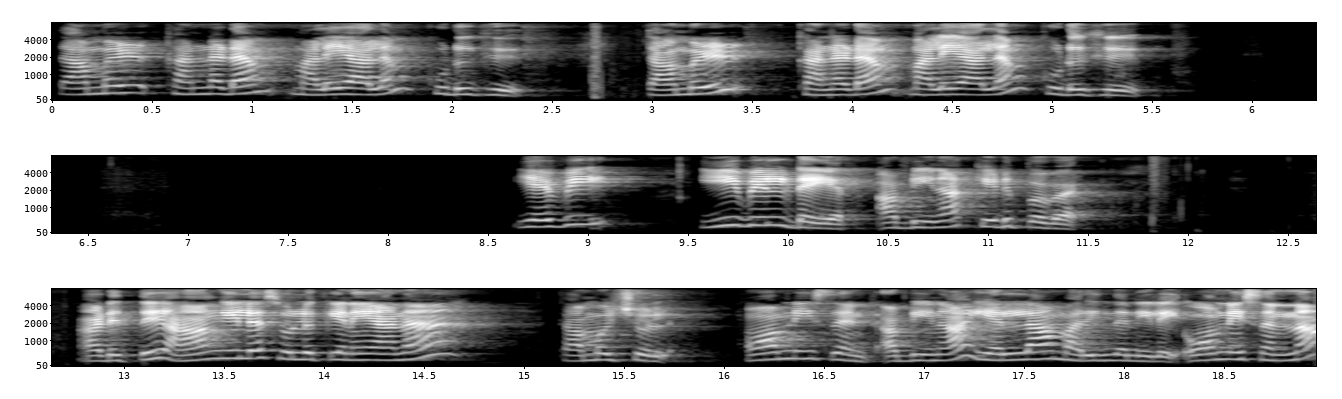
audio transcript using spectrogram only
தமிழ் கன்னடம் மலையாளம் குடுகு. தமிழ் கன்னடம் மலையாளம் குடுகு. எவி ஈவில் டெயர் அப்படின்னா கெடுப்பவர். அடுத்து ஆங்கில சொல்லுக்கு இணையான தமிழ்ச்சொல் ஆம்னிசன்ட் அப்படின்னா எல்லாம் அறிந்த நிலை. ஓம்னிசன்னா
